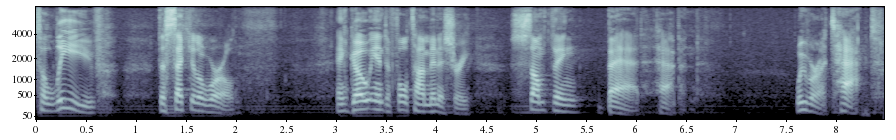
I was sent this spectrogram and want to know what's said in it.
to leave the secular world and go into full time ministry, something bad happened. We were attacked.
